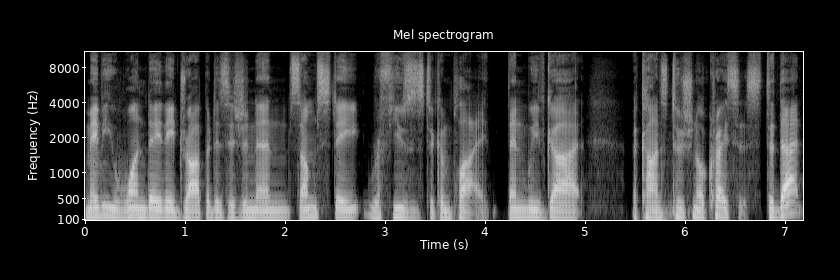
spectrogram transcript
maybe one day they drop a decision and some state refuses to comply. Then we've got a constitutional crisis. Did that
